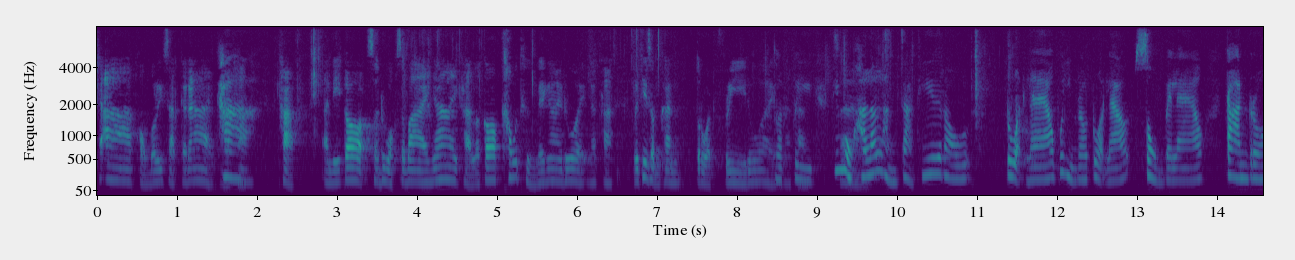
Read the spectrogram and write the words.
HR ของบริษัทก็ได้นะค่ะคะค่ะ อันนี้ก็สะดวกสบายง่ายค่ะ แล้วก็เข้าถึงได้ง่ายด้วยนะคะ และที่สำคัญตรวจฟรีด้วยตรวจฟรีนะคะพี่หมูใช่คะแล้วหลังจากที่เรา ตรวจแล้ว ผู้หญิงเราตรวจแล้วส่งไปแล้ว การรอ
